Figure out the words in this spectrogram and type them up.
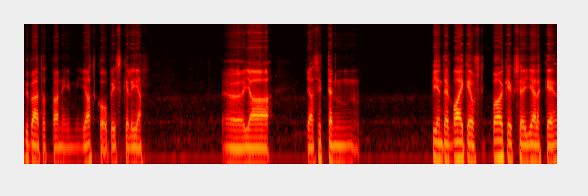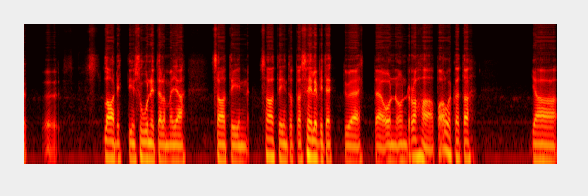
hyvä tota, niin, niin jatko-opiskelija. Öö, ja, ja sitten pienten vaikeuksien jälkeen öö, laadittiin suunnitelma ja saatiin, saatiin tota selvitettyä, että on, on rahaa palkata – ja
